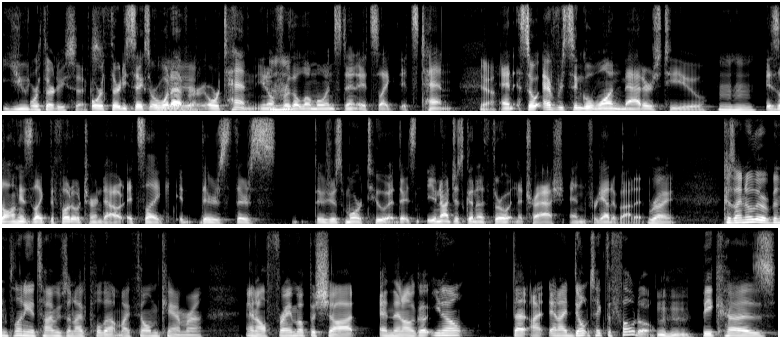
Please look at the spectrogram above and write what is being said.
you or 36 or 36 or whatever yeah. Mm-hmm. or 10 you know for the lomo instant it's like it's 10 Yeah. and so every single one matters to you Mm-hmm. as long as like the photo turned out it's like it, there's there's there's just more to it there's you're not just going to throw it in the trash and forget about it Right. Because I know there have been plenty of times when I've pulled out my film camera and I'll frame up a shot and then I'll go, you know, that I, and I don't take the photo because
